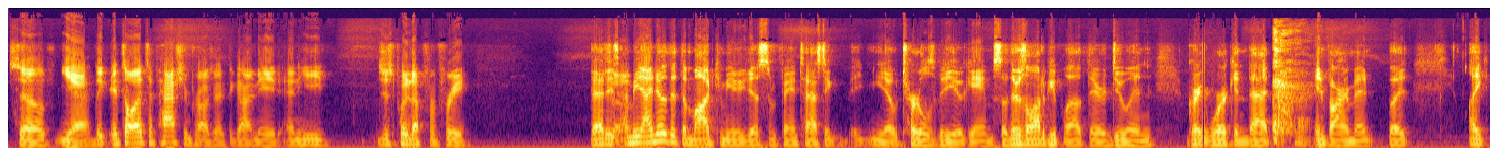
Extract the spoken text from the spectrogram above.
So yeah, the, it's all it's a passion project the guy made, and he just put it up for free. That is, So- I mean, I know that the mod community does some fantastic, you know, Turtles video games. So there's a lot of people out there doing great work in that environment. But like,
